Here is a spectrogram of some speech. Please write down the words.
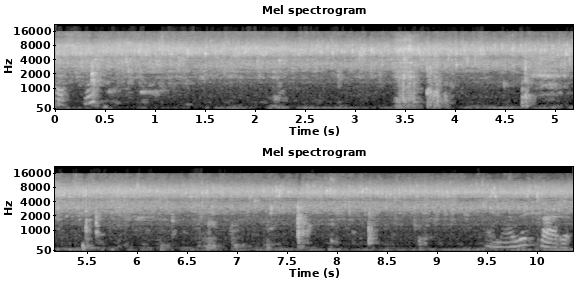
పసుపు అలాగే కారం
